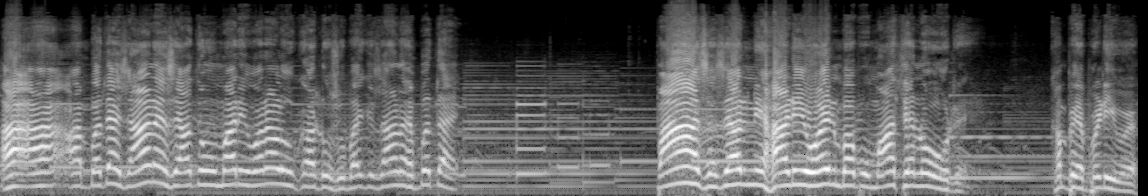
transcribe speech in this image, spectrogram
આ આ આ બધા જાણે છે, આ તો હું મારી વરાળું કાઢું છું, બાકી જાણે બધા પાંચ હજારની હાડી હોય ને બાપુ, માથે ન ઉઠે ખંભે પડી હોય.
